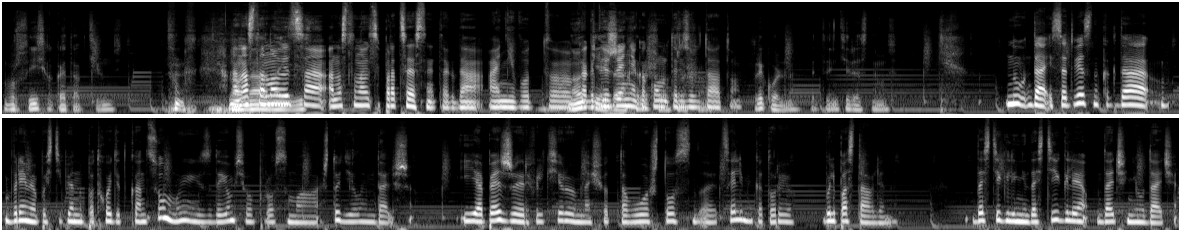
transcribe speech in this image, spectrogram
Просто есть какая-то активность. Она, становится, она, становится процессной тогда, а не вот э, ну, как движение к какому-то результату. Прикольно, это интересная мысль. Ну да, и, соответственно, когда время постепенно подходит к концу, мы задаемся вопросом, а что делаем дальше? И опять же рефлексируем насчет того, что с э, целями, которые были поставлены. достигли, не достигли, удача, неудача.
